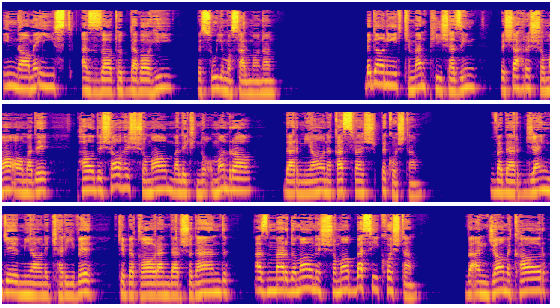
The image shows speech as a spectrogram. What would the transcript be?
این نامه است از ذات و دواهی به سوی مسلمانان. بدانید که من پیش از این به شهر شما آمده پادشاه شما ملک نعمان را در میان قصرش بکشتم و در جنگ میان کریوه که به غار شدند از مردمان شما بسی کشتم و انجام کار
